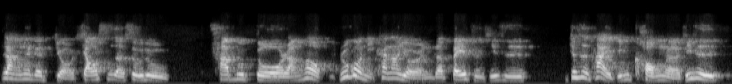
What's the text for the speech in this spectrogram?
让那个酒消失的速度差不多。然后，如果你看到有人的杯子其实。就是他已经空了，其实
